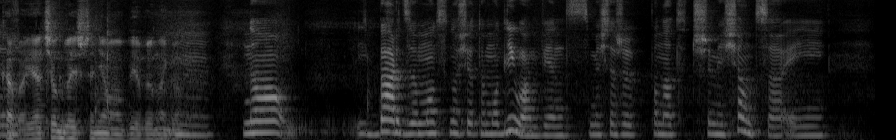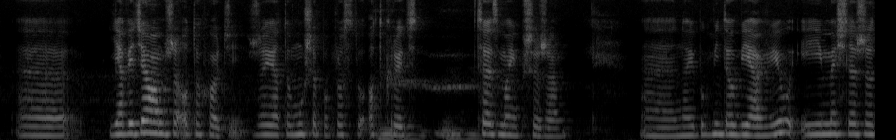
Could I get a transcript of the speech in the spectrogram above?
ciekawe, ja ciągle jeszcze nie mam objawionego. Mm, No i bardzo mocno się o to modliłam, więc myślę, że ponad trzy miesiące i e, ja wiedziałam, że o to chodzi, że ja to muszę po prostu odkryć, Mm. co jest moim krzyżem. E, no i Bóg mi to objawił i myślę, że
